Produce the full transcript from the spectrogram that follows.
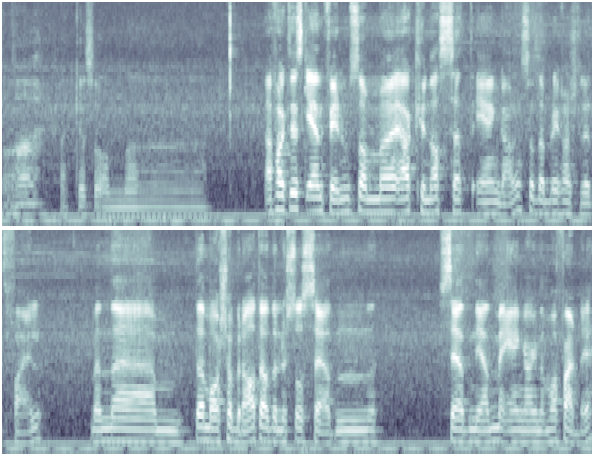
Nei. Det er ikke sånn uh... Det er faktisk en film som eh, jeg kun har sett én gang, så det blir kanskje litt feil. Men um, den var så bra at jeg hadde lyst til å se den Se den igjen med en gang den var ferdig.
